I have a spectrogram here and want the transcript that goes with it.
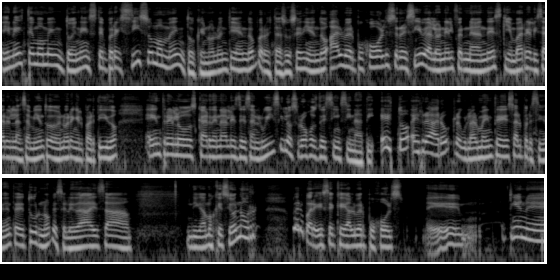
En este momento, en este preciso momento, que no lo entiendo, pero está sucediendo, Albert Pujols recibe a Leonel Fernández, quien va a realizar el lanzamiento de honor en el partido entre los Cardenales de San Luis y los Rojos de Cincinnati. Esto es raro, regularmente es al presidente de turno que se le da esa, digamos que ese honor, pero parece que Albert Pujols... eh, tiene,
